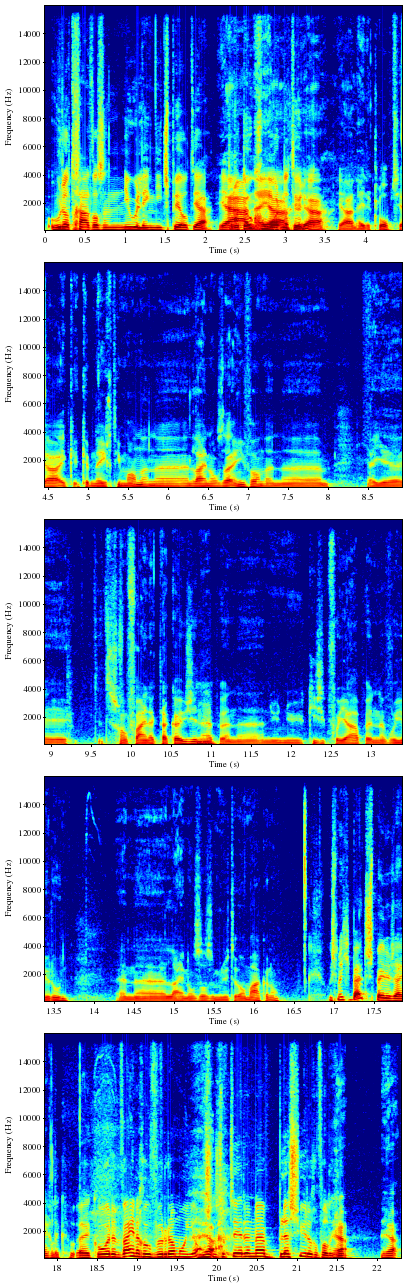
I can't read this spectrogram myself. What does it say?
hoe dat gaat als een nieuweling niet speelt, ja. ja dat wordt ook nee, ja, natuurlijk. Ja, ja, nee, dat klopt. Ja, ik, ik heb 19 man en, uh, en Lionel is daar één van. En uh, ja, je, het is gewoon fijn dat ik daar keuze in mm. heb. En uh, nu, nu kies ik voor Jaap en voor Jeroen. En uh, Lionel zal zijn minuten wel maken nog. Hoe is het met je buitenspelers eigenlijk? Uh, ik hoorde weinig over Ramon Jans. Ja. Is dat weer een uh, blessuregeval? Ja. Ja,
